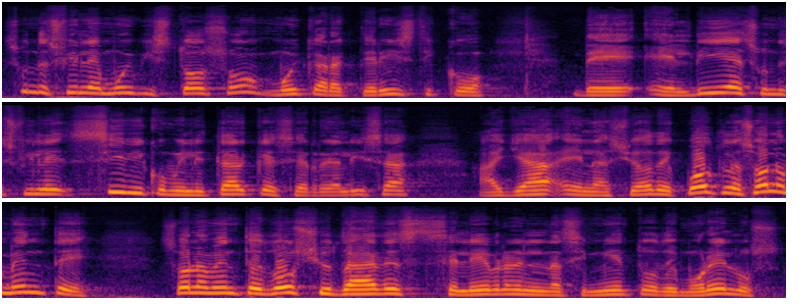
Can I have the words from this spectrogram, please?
Es un desfile muy vistoso, muy característico del día, es un desfile cívico-militar que se realiza allá en la ciudad de Cuautla. Solamente, solamente dos ciudades celebran el nacimiento de Morelos.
